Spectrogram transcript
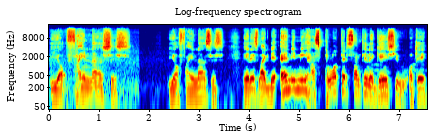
your finances. Your finances. It is like the enemy has plotted something against you okay?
